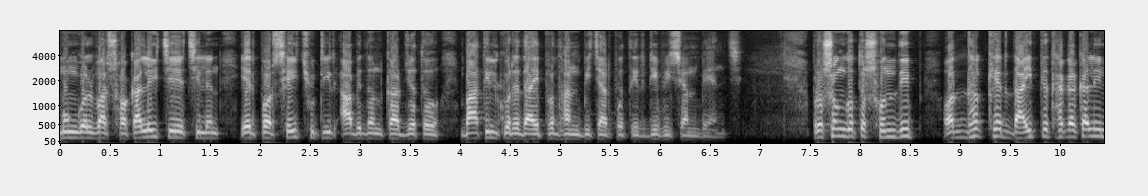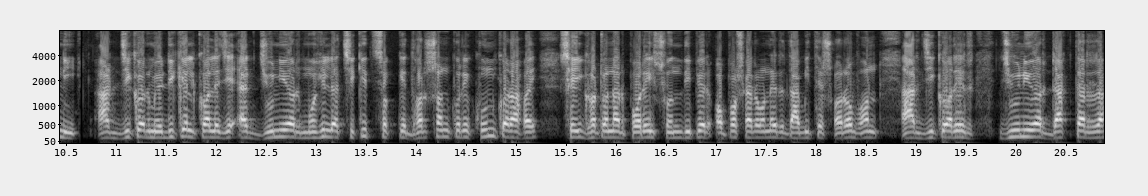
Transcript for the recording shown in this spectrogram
মঙ্গলবার সকালেই চেয়েছিলেন। এরপর সেই ছুটির আবেদন কার্যত বাতিল করে দেয় প্রধান বিচারপতির ডিভিশন বেঞ্চ। প্রসঙ্গত সন্দীপ অধ্যক্ষের দায়িত্বে থাকাকালীনই আরজিকর মেডিকেল কলেজে এক জুনিয়র মহিলা চিকিৎসককে ধর্ষণ করে খুন করা হয়। সেই ঘটনার পরেই সন্দীপের অপসারণের দাবিতে সরব হন আরজিকরের জুনিয়র ডাক্তাররা।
